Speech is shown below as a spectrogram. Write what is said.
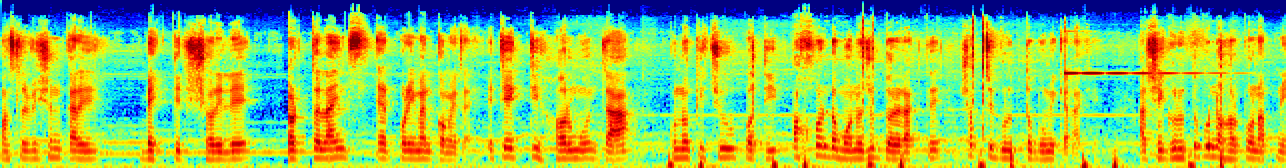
মাস্টারভিশনকারী ব্যক্তির শরীরে অর্থোলাইন্স এর পরিমাণ কমে যায়। এটি একটি হরমোন যা কোনো কিছু প্রতি অখণ্ড মনোযোগ ধরে রাখতে সবচেয়ে গুরুত্ব ভূমিকা রাখে। আর সেই গুরুত্বপূর্ণ হরমোন আপনি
